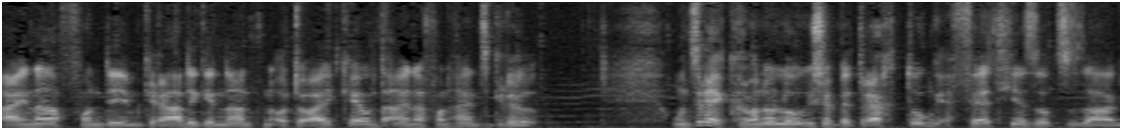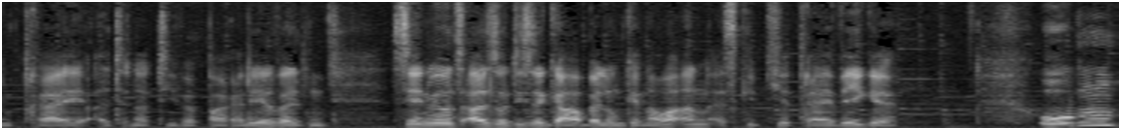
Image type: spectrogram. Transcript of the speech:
Einer von dem gerade genannten Otto Eike und einer von Heinz Grill. Unsere chronologische Betrachtung erfährt hier sozusagen drei alternative Parallelwelten. Sehen wir uns also diese Gabelung genauer an. Es gibt hier drei Wege. Oben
